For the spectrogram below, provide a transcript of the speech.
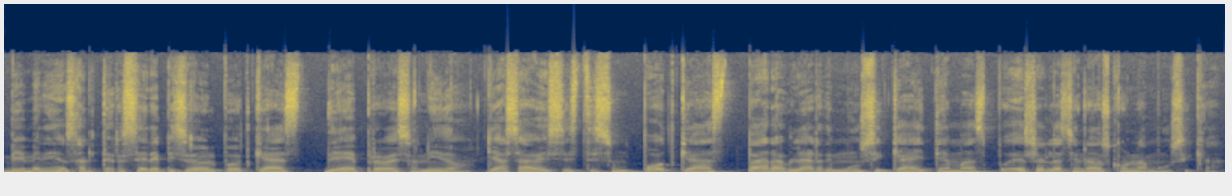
Bienvenidos al tercer episodio del podcast de Prueba de Sonido. Ya sabes, este es un podcast para hablar de música y temas pues relacionados con la música.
